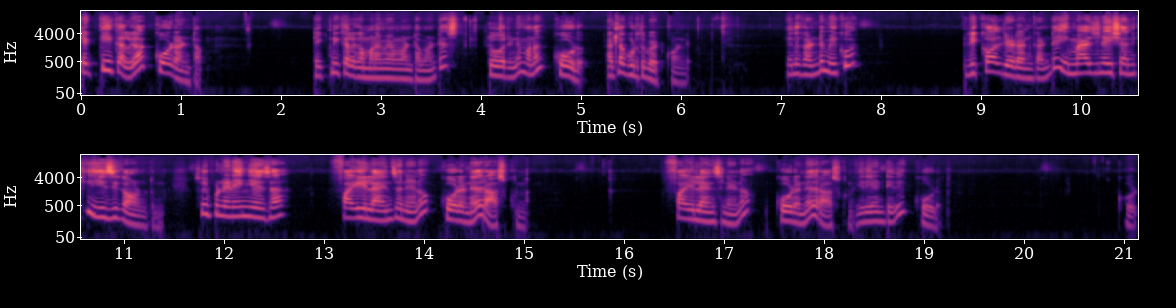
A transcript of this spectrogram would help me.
టెక్నికల్గా కోడ్ అంటాం. టెక్నికల్గా మనం ఏమంటామంటే స్టోరీని మనం కోడ్. అట్లా గుర్తుపెట్టుకోండి. ఎందుకంటే మీకు రికాల్ చేయడానికంటే ఇమాజినేషన్కి ఈజీగా ఉంటుంది. సో ఇప్పుడు నేను ఏం చేసా ఫైవ్ లైన్స్ నేను కోడ్ అనేది రాసుకున్నా. ఫైవ్ లైన్స్ నేను కోడ్ అనేది రాసుకున్నా. ఇదేంటిది? కోడ్. కోడ్.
